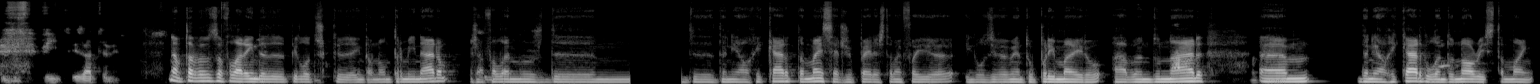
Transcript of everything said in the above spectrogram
20, exatamente. Não, estávamos a falar ainda de pilotos que então não terminaram, já falamos de, de Daniel Ricardo também, Sérgio Pérez também foi uh, inclusivamente o primeiro a abandonar. Um, Daniel Ricardo, Lando Norris também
